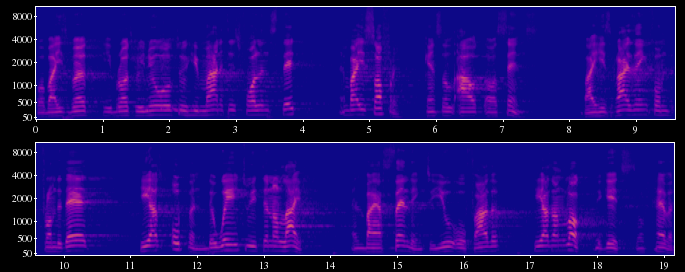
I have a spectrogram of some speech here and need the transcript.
For by his birth he brought renewal to humanity's fallen state, and by his suffering canceled out our sins. By his rising from, from the dead, he has opened the way to eternal life, and by ascending to you, O Father, he has unlocked the gates of heaven.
